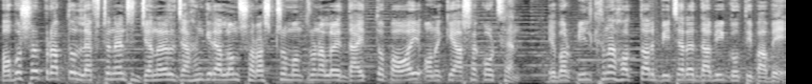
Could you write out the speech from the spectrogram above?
অবসরপ্রাপ্ত লেফটেন্যান্ট জেনারেল জাহাঙ্গীর আলম স্বরাষ্ট্র মন্ত্রণালয়ের দায়িত্ব পাওয়ায় অনেকে আশা করছেন এবার পিলখানা হত্যার বিচারের দাবি গতি পাবে।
